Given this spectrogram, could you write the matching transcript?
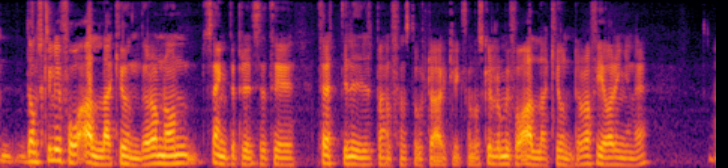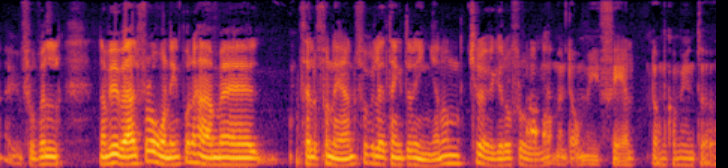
De skulle ju få alla kunder. Om någon sänkte priset till 39 spänn för en stor stark. Liksom, då skulle de ju få alla kunder. Varför gör ingen det? Vi får väl, när vi väl får ordning på det här med telefonerande får vi helt enkelt ringa någon krögare och fråga. Ja, men de är ju fel. De kommer ju inte...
